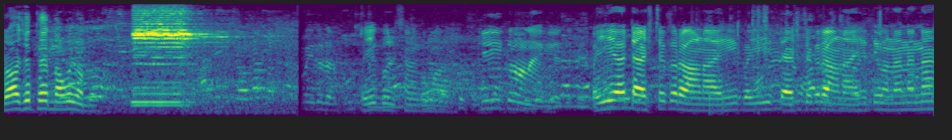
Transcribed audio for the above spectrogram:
ਰਾਸ਼ ਇੱਥੇ ਨਾ ਹੋ ਜਾਂਦਾ। ਭਾਈ ਗੁਲਸ਼ਨ ਕੁਮਾਰ। ਕੀ ਕਰਾਉਣਾ ਹੈ ਇਹ ਅੱਜ? ਭਾਈ ਇਹ ਟੈਸਟ ਕਰਾਉਣ ਆਏ ਸੀ ਭਾਈ ਟੈਸਟ ਕਰਾਉਣ ਆਏ ਸੀ ਤੇ ਉਹਨਾਂ ਨੇ ਨਾ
